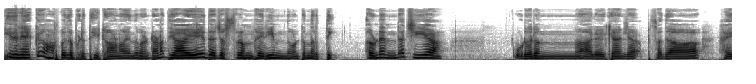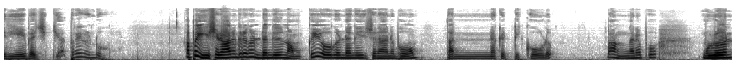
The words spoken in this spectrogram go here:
ഇതിനെയൊക്കെ ആസ്പദപ്പെടുത്തിയിട്ടാണോ എന്ന് പറഞ്ഞിട്ടാണ് ധ്യായേതജസ്രം ഹരിം എന്ന് പറഞ്ഞിട്ട് നിർത്തി. അതുകൊണ്ട് എന്താ ചെയ്യുക കൂടുതലൊന്നും ആലോചിക്കാനില്ല. സദാ ഹരിയെ ഭജിക്കുക. അത്രയേ വേണ്ടൂ. അപ്പോൾ ഈശ്വരാനുഗ്രഹം ഉണ്ടെങ്കിൽ നമുക്ക് യോഗം ഉണ്ടെങ്കിൽ ഈശ്വരാനുഭവം തന്നെ കിട്ടിക്കോളും. അപ്പം അങ്ങനെ ഇപ്പോൾ മുഴുവൻ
